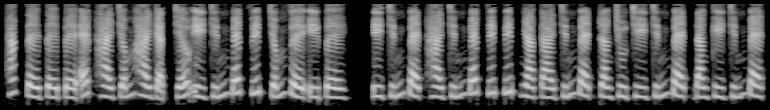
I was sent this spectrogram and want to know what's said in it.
https 2 2 gạch chéo y 9 betvip vip y 9 bet 29 betvip vip nha cai 9 bet trang chu chi 9 bet đăng ký 9 bet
